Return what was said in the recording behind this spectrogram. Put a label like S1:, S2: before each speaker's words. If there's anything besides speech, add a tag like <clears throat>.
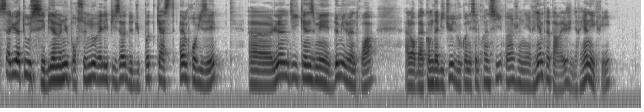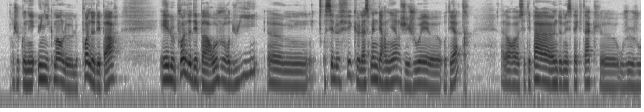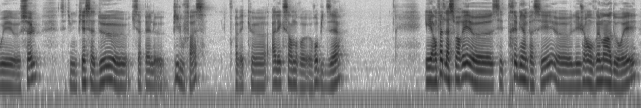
S1: Salut à tous et bienvenue pour ce nouvel épisode du podcast improvisé. Euh, lundi 15 mai 2023. Alors ben, comme d'habitude, vous connaissez le principe, hein, je n'ai rien préparé, je n'ai rien écrit. Je connais uniquement le, point de départ. Et le point de départ aujourd'hui, euh, c'est le fait que la semaine dernière, j'ai joué euh, au théâtre. Alors, c'était pas un de mes spectacles où je jouais seul. C'est une pièce à deux qui s'appelle Pile ou Face avec euh, Alexandre Robitzer. Et en fait, la soirée euh, s'est très bien passée. Euh, les gens ont vraiment adoré.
